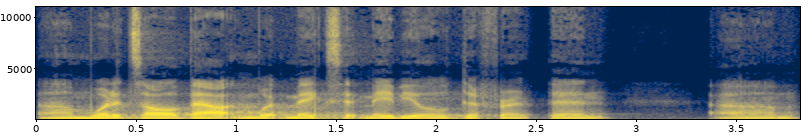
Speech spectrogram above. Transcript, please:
um, what it's all about and what makes it maybe a little different than um,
